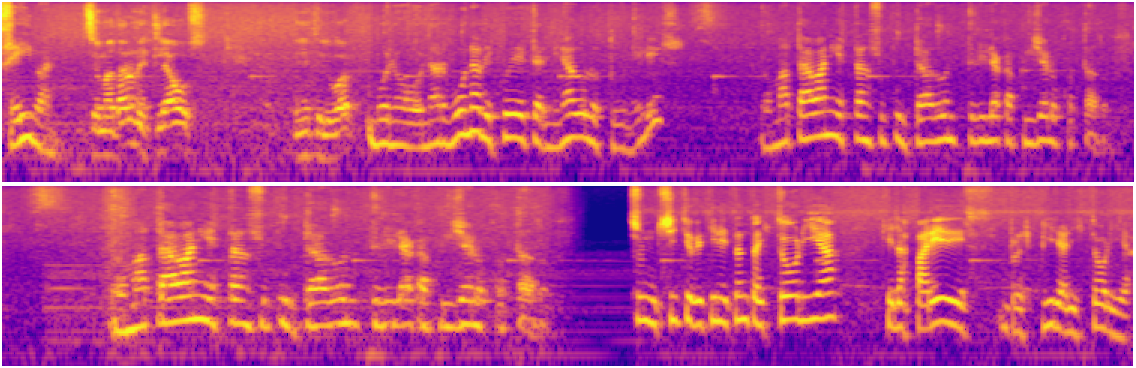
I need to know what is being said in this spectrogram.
se iban. ¿Se mataron esclavos en este lugar? Bueno, en Arbona, después de terminados los túneles, los mataban y están sepultados entre la capilla y los costados. Los mataban y están sepultados entre la capilla y los costados. Es un sitio que tiene tanta historia que las paredes respiran historia.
